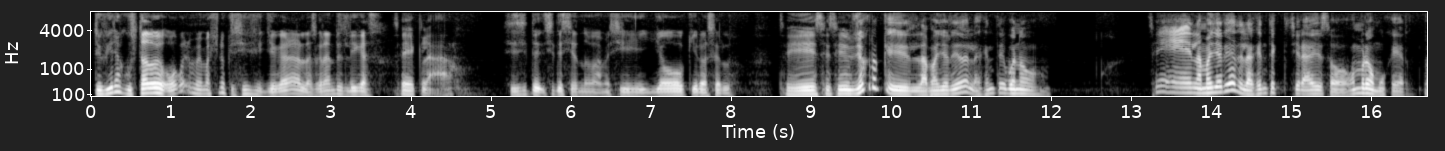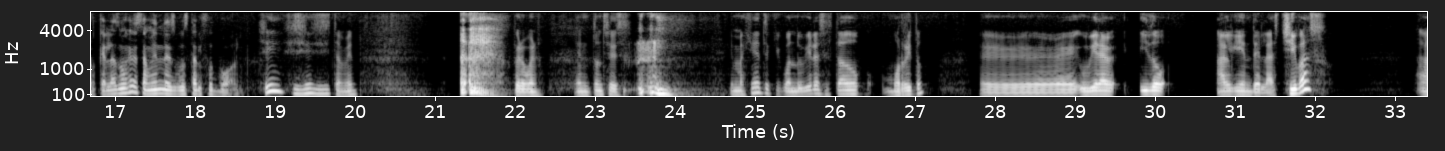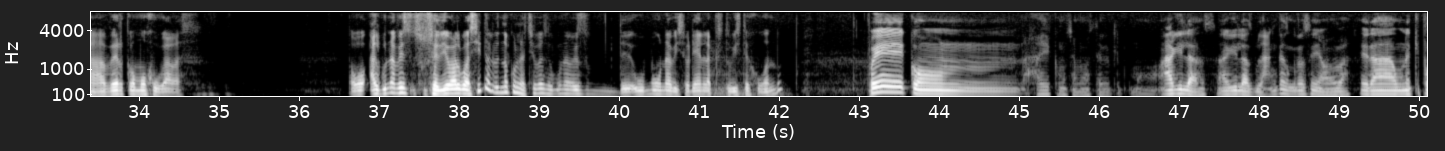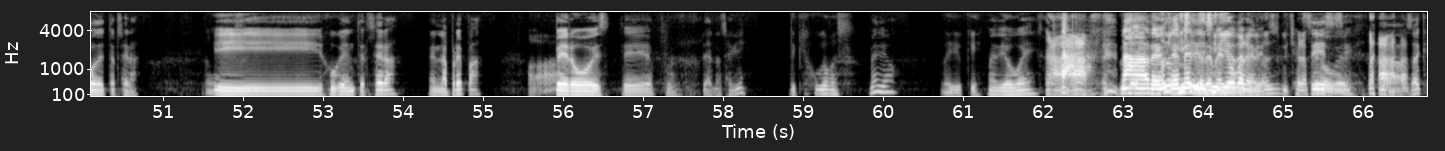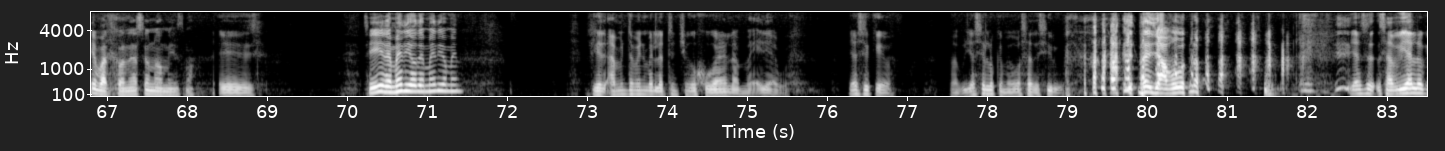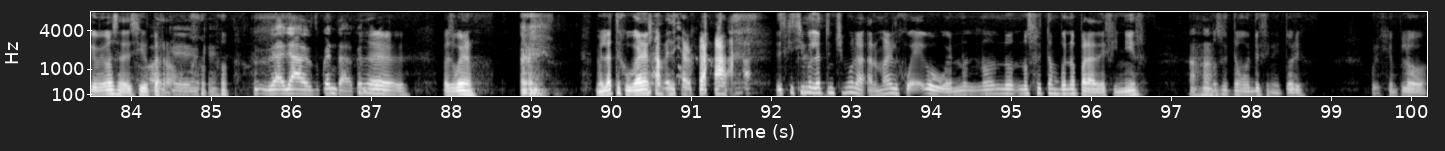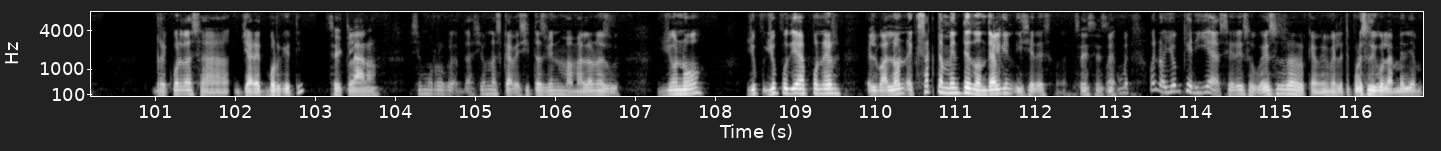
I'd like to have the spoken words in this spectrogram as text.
¿Te hubiera gustado, o bueno, me imagino que sí, llegar a las grandes ligas? Sí, claro. Sí, sí, te, sí decías, no mames, sí, yo quiero hacerlo. Sí, sí, sí. Yo creo que la mayoría de la gente, bueno, sí, la mayoría de la gente quisiera eso, hombre o mujer, porque a las mujeres también les gusta el fútbol. Sí, sí, sí, sí, sí, también. Pero bueno, entonces, imagínate que cuando hubieras estado morrito, eh, hubiera ido alguien de las chivas a ver cómo jugabas. ¿O alguna vez sucedió algo así? Tal vez no con las chivas, alguna vez de- hubo una visoría en la que estuviste jugando. Fue con, ay, ¿cómo se llama este equipo? Águilas, Águilas Blancas, creo que se llamaba. Era un equipo de tercera. No. Y jugué en tercera, en la prepa, Ah, pero este, pues ya no seguí. ¿De qué jugabas? Medio, Medio qué. medio, güey. Ah, Nah, de- no lo de quise medio, de decir medio, yo de para que medio. no se escuchara Sí, feo, sí, güey. sí. No, o sea, que balconearse uno mismo. Eh, Sí, de medio, de medio, men. fíjate, a mí también me late un chingo jugar en la media, güey. Ya sé que... Ya sé lo que me vas a decir, güey. De vu, ¿no? Ya sé- sabía lo que me ibas a decir, perro. Ok, ok. Ya, ya, cuenta, cuenta. Eh, pues bueno, me late jugar en la media. es que sí me late un chingo la- armar el juego, güey. No, no, no, no soy tan bueno para definir. Ajá. No soy tan buen definitorio. Por ejemplo, ¿recuerdas a Jared Borghetti? Sí, claro. Ese morro hacía unas cabecitas bien mamalonas, güey. Yo no. Yo, yo podía poner el balón exactamente donde alguien hiciera eso. Sí, sí, sí. Bueno, yo quería hacer eso, güey. Eso era lo que a mí me late. Por eso digo la media.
